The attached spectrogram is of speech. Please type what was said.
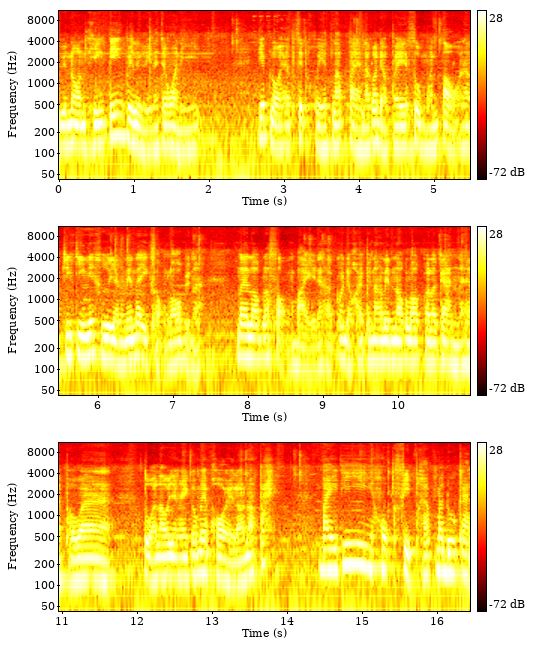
อนอนเทงเต้งไปเลยนะจังหวะนี้ เรียบร้อยครับเสร็จเควสรับไปแล้วก็เดี๋ยวไปสุ่มกันต่อนะครับ จริง ๆ นี่คือยังเล่นได้อีกสองรอบอยู่นะได้รอบละสองใบนะครับ ก็เดี๋ยวค่อยไปนั่งเล่นนอกรอบก็แล้วกันนะครับเพราะว่าตัวเรายังไงก็ไม่พออยู่แล้วเนาะไป ใบที่หกสิบครับ มาดูกัน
